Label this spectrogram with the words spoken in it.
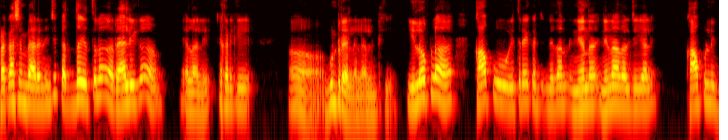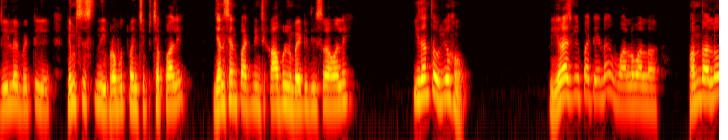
ప్రకాశం బ్యారేజ్ నుంచి పెద్ద ఎత్తున ర్యాలీగా వెళ్ళాలి. ఎక్కడికి? గుంటూరు వెళ్ళాలి అలాంటికి ఈ లోపల కాపు వ్యతిరేక నిదా నినా నినాదాలు చేయాలి. కాపుల్ని జైల్లో పెట్టి హింసిస్తుంది ఈ ప్రభుత్వం చెప్పి చెప్పాలి. జనసేన పార్టీ నుంచి కాపుల్ని బయటికి తీసుకురావాలి. ఇదంతా వ్యూహం. ఏ రాజకీయ పార్టీ అయినా వాళ్ళ వాళ్ళ పందాల్లో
